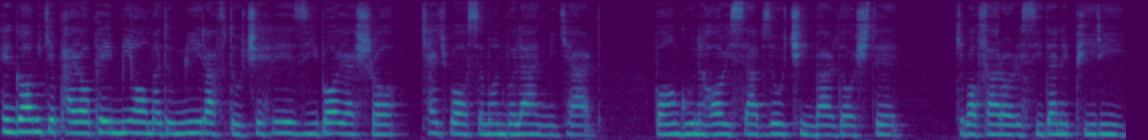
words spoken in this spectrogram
هنگامی که پیاپی می آمد و می رفت و چهره زیبایش را کج به آسمان بلند می کرد با آن گونه های سبز و چین برداشته که با فرارسیدن پیری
